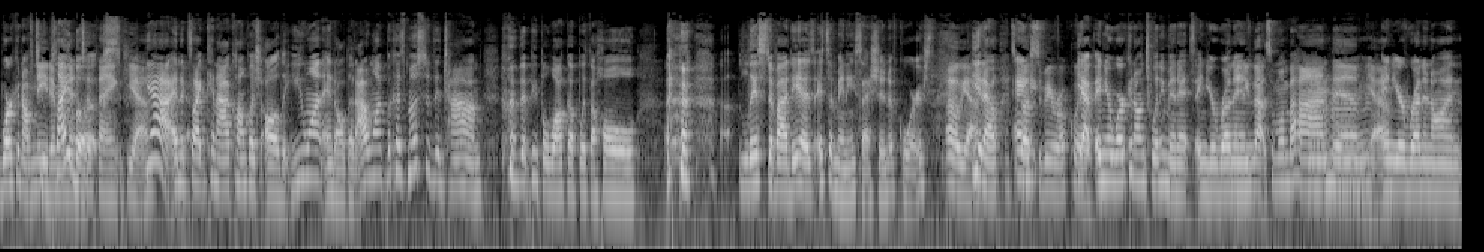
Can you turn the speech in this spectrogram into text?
working off Need two a minute to playbooks. think, yeah. yeah, and it's like, can I accomplish all that you want and all that I want? Because most of the time that people walk up with a whole list of ideas, it's a mini session, of course. Oh yeah, You know, it's and- supposed to be real quick. Yep, and you're working on 20 minutes and you're running you got someone behind them. Yeah, Mm-hmm. and you're running on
